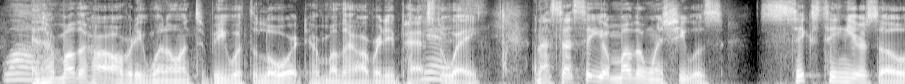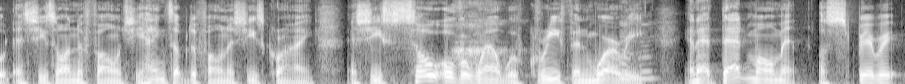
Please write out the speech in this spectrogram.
Wow. And her mother had already went on to be with the Lord. Her mother had already passed Yes. away. And I said, I see your mother when she was 16 years old and she's on the phone. She hangs up the phone and she's crying. And she's so overwhelmed with grief and worry. Mm-hmm. And at that moment, a spirit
